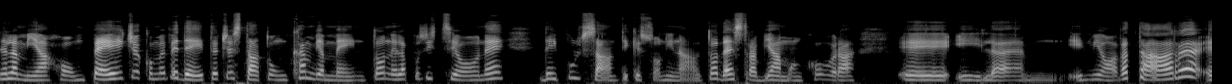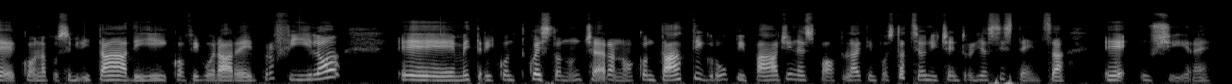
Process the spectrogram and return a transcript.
nella mia home page come vedete c'è stato un cambiamento nella posizione dei pulsanti che sono in alto. A destra abbiamo ancora eh, il, ehm, il, mio avatar eh, con la possibilità di configurare il profilo e mettere questo non c'erano contatti, gruppi, pagine, spotlight, impostazioni, centro di assistenza e uscire.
